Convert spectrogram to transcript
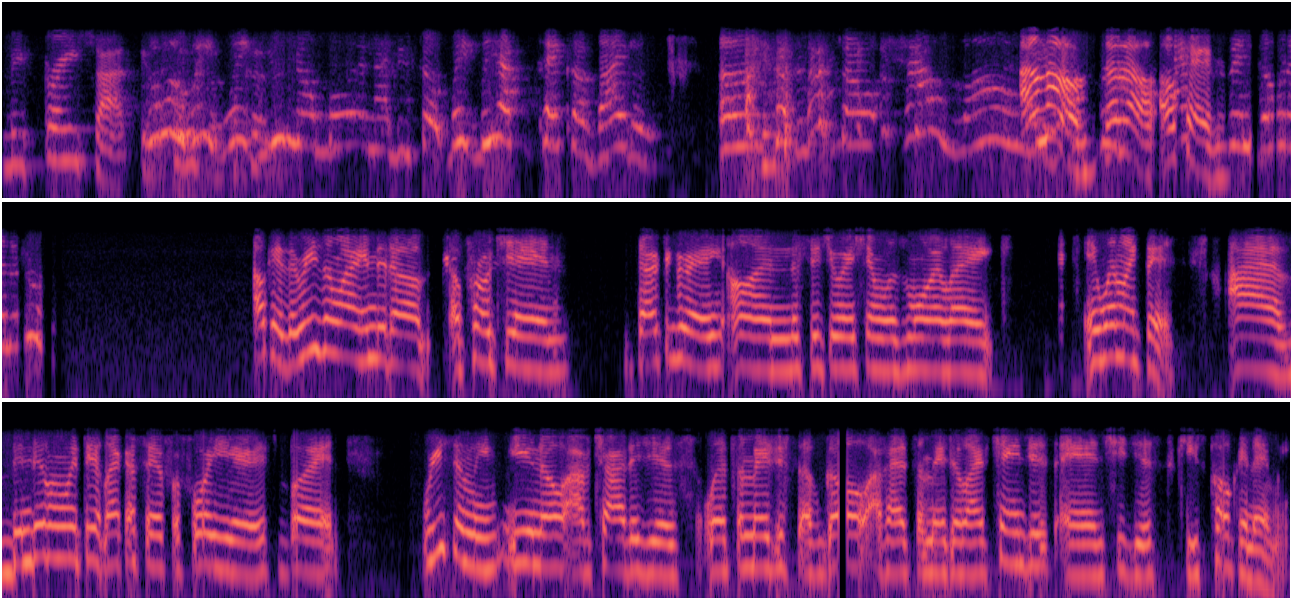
these screenshots. Hold on, wait, wait. You know more than I do. So wait, we have to take her vitals. Um, so how long? I don't know. No, no. Okay. Been going through? Okay. The reason why I ended up approaching Dr. Grae on the situation was more like it went like this. I've been dealing with it, like I said, for four years, but recently, you know, I've tried to just let some major stuff go. I've had some major life changes, and she just keeps poking at me.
